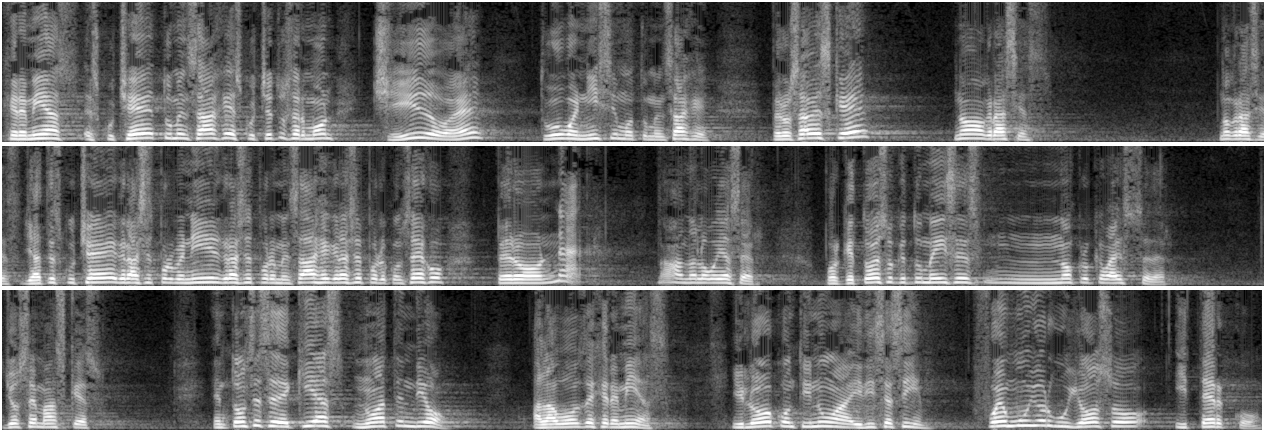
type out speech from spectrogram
Jeremías, escuché tu mensaje, escuché tu sermón. Chido, ¿eh? Estuvo buenísimo tu mensaje. Pero ¿sabes qué? No, gracias. No, gracias. Ya te escuché, gracias por venir, gracias por el mensaje, gracias por el consejo, pero nah, no, no lo voy a hacer. Porque todo eso que tú me dices, mm, no creo que vaya a suceder. Yo sé más que eso. Entonces Ezequías no atendió a la voz de Jeremías. Y luego continúa y dice así, fue muy orgulloso y terco.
